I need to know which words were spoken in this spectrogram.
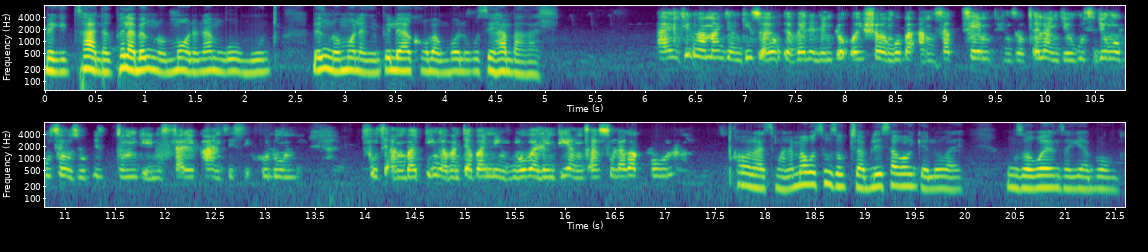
bengikuthanda kuphela benginomona nami nguwumuntu benginomona ngempilo yakho ngoba ngibona ukuthi ihamba kahle. Hhayi njengamanje angizwa yonke vele le nto oyishoyo ngoba angisakuthembi. Ngizocela nje ukuthi njengoba uthe uzobiza umndeni sihlale phansi sikhulume futhi angibadingi abantu abaningi ngoba le nto iyangicasula kakhulu. Alright mngani uma kuthi kuzokujabulisa konke lo hayi ngizokwenza ngiyabonga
